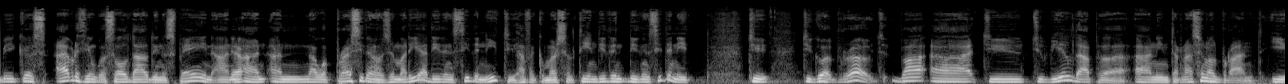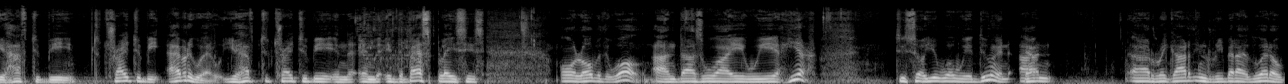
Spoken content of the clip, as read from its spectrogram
Because everything was sold out in Spain, and, and, and our president Jose Maria didn't see the need to have a commercial team, didn't didn't see the need to to go abroad, but uh, to to build up uh, an international brand, you have to be to try to be everywhere. You have to try to be in the in the, in the best places all over the world, and that's why we are here to show you what we're doing. And uh, regarding Ribera Duero,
